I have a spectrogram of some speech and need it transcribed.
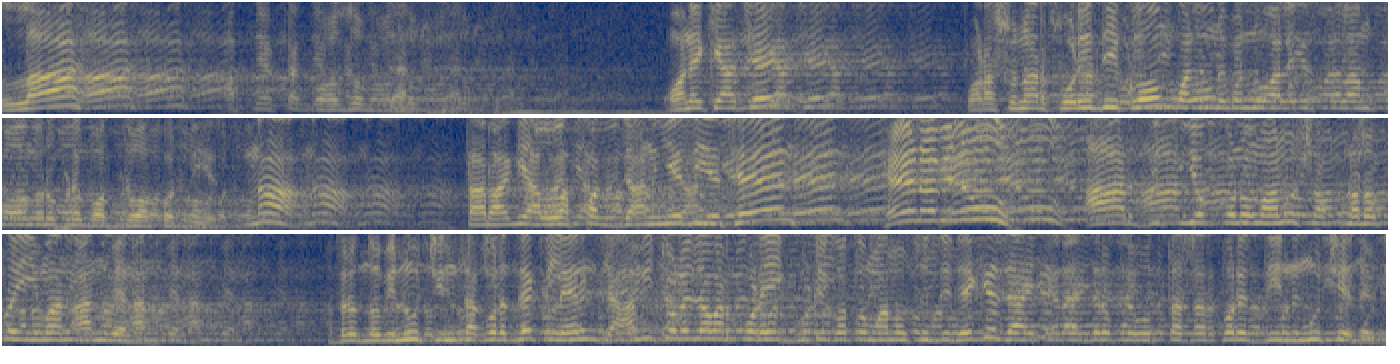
আল্লাহ, আপনি একটা গজব দেন। অনেকে আছে, পড়াশোনার পরিধি কম বলেন নবী নূহ আলাইহিস সালাম উপরে বদদোয়া করে দিয়েছে। না। তার আগে আল্লাহ পাক জানিয়ে দিয়েছেন, হে আর দ্বিতীয় কোনো মানুষ আপনার উপরে ঈমান আনবে না। হযরত নবী নূহ চিন্তা করে দেখলেন যে আমি চলে যাওয়ার পরে এই গুটিগত মানুষ যদি রেখে যায়, এরা এদের উপরে অত্যাচার করে দিন মুছে দেবে।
